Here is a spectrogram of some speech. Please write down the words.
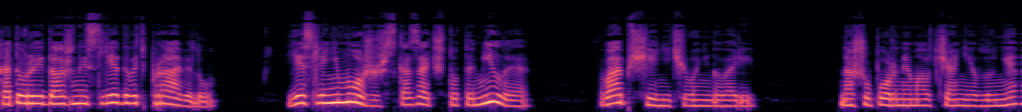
которые должны следовать правилу если не можешь сказать что-то милое, вообще ничего не говори. Наше упорное молчание в луне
